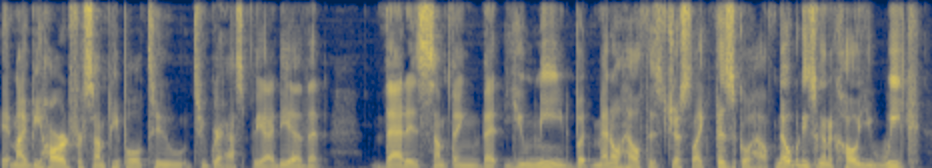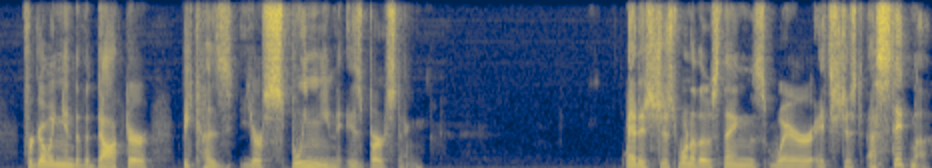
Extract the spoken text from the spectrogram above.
It might be hard for some people to to grasp the idea that that is something that you need, but mental health is just like physical health. Nobody's going to call you weak for going into the doctor because your spleen is bursting. And it's just one of those things where it's just a stigma.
